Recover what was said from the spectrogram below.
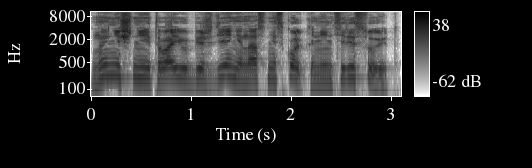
нынешние твои убеждения нас нисколько не интересуют.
